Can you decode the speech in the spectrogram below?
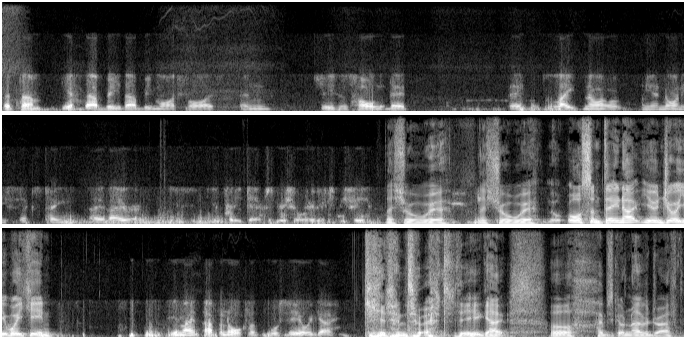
But um, yeah, that'd be that'd be my five. And Jesus, whole that that late night, you know, 96 team, they, they were pretty damn special, really, to be fair. They sure were. They sure were. Awesome, Dino. You enjoy your weekend. Yeah, mate, up in Auckland. We'll see how we go. Get into it. There you go. Oh, hope he's got an overdraft.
